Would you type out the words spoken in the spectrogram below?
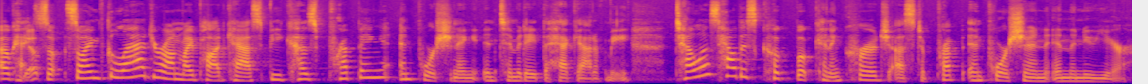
Okay, Yep. so so I'm glad you're on my podcast because prepping and portioning intimidate the heck out of me. Tell us how this cookbook can encourage us to prep and portion in the new year.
